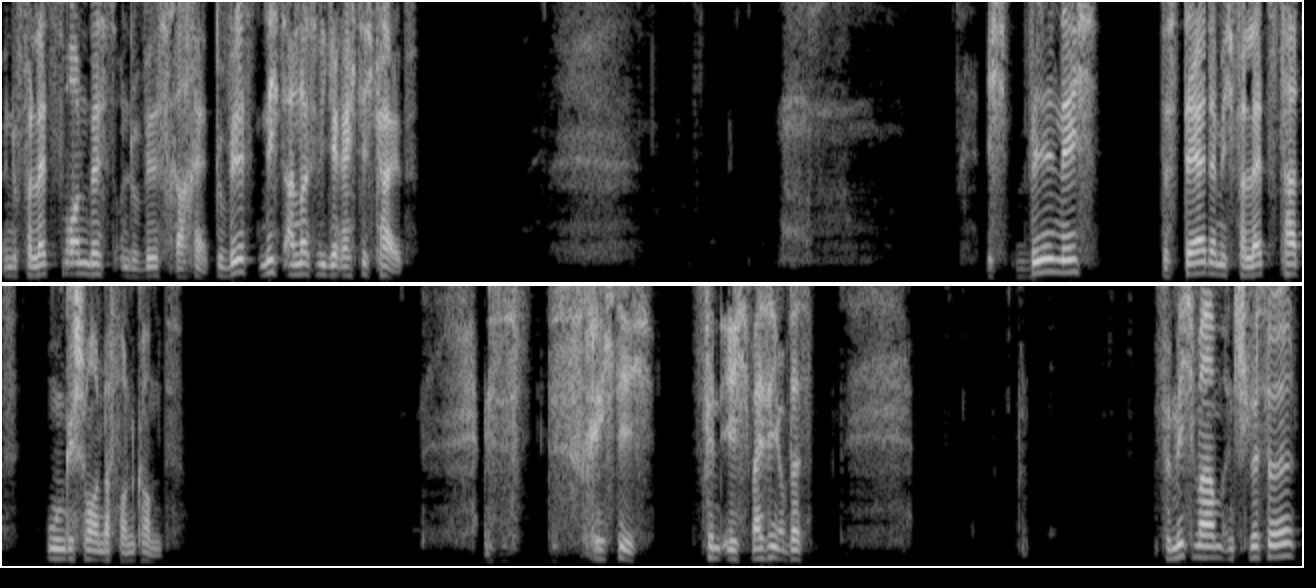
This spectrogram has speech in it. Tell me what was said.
wenn du verletzt worden bist und du willst Rache. Du willst nichts anderes wie Gerechtigkeit. Ich will nicht, dass der, der mich verletzt hat, ungeschoren davonkommt. Und das ist, das ist richtig, finde ich. Weiß nicht, ob das, für mich war ein Schlüssel,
